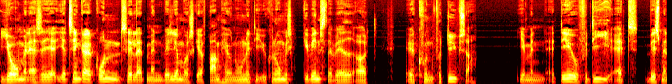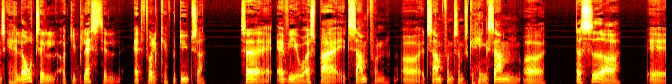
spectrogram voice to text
Jo, men altså, jeg, jeg tænker, at grunden til, at man vælger måske at fremhæve nogle af de økonomiske gevinster ved at øh, kunne fordybe sig, jamen, det er jo fordi, at hvis man skal have lov til at give plads til, at folk kan fordybe sig, så er vi jo også bare et samfund, og et samfund, som skal hænge sammen, og der sidder øh,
